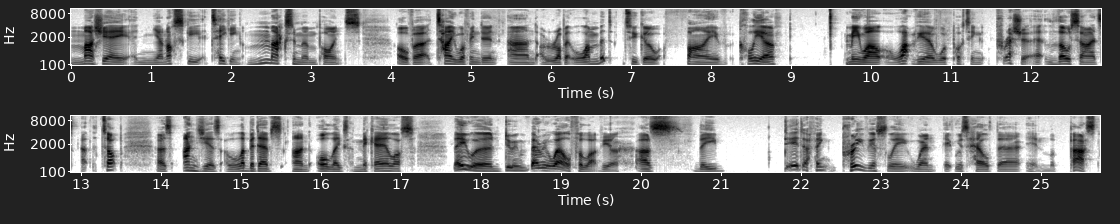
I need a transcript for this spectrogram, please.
Maciej Janowski taking maximum points over Tai Woffinden and Robert Lambert to go five clear. Meanwhile, Latvia were putting pressure at those sides at the top as Andrzejs Lebedevs and Olegs Mihailovs. They were doing very well for Latvia as they did, I think, previously when it was held there in the past.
